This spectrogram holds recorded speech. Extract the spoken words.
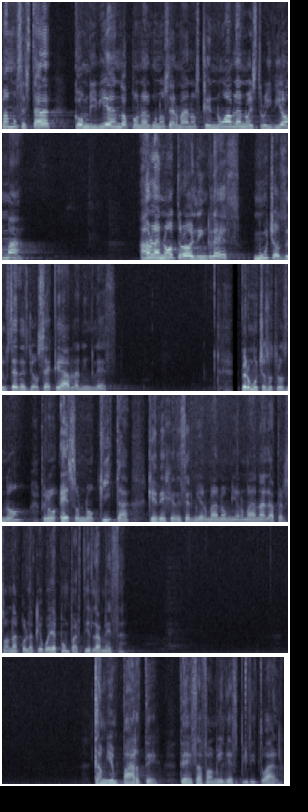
vamos a estar conviviendo con algunos hermanos que no hablan nuestro idioma, hablan otro, el inglés. Muchos de ustedes yo sé que hablan inglés, pero muchos otros no. Pero eso no quita que deje de ser mi hermano, mi hermana, la persona con la que voy a compartir la mesa. También parte de esa familia espiritual.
